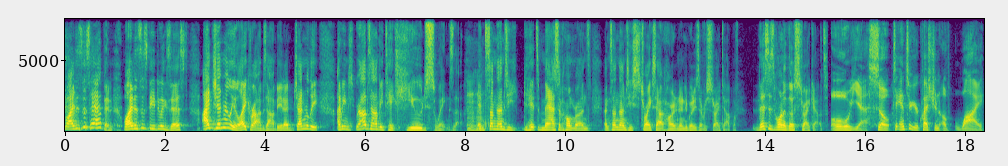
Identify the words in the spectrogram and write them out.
why does this happen? Why does this need to exist? I generally like Rob Zombie, and I'm generally, I mean, Rob Zombie takes huge swings though, Mhm. and sometimes he hits massive home runs, and sometimes he strikes out harder than anybody's ever striked out before. This is one of those strikeouts. Oh, yeah. So, to answer your question of why,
